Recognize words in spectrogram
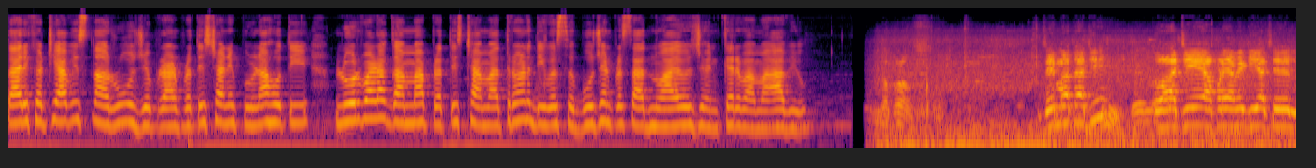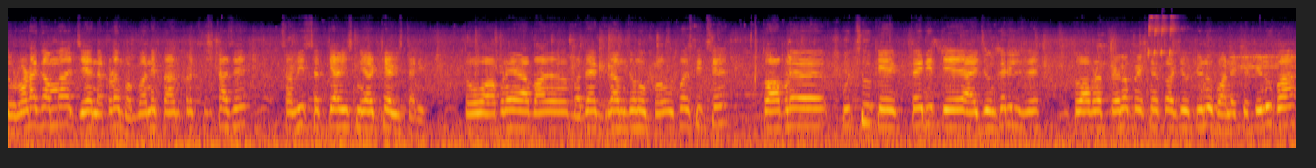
તારીખ અઠ્યાવીસના રોજ પ્રાણ પ્રતિષ્ઠાની પૂર્ણાહુતિ લોરવાડા ગામમાં પ્રતિષ્ઠામાં ત્રણ દિવસ ભોજન પ્રસાદનું આયોજન કરવામાં આવ્યું. જય માતાજી. તો આજે આપણે આવી ગયા છે લોરવાડા ગામમાં જે નકળો ભગવાનની પ્રાણ પ્રતિષ્ઠા છે છવ્વીસ સત્યાવીસ ને અઠ્યાવીસ તારીખ. તો આપણે આ બા- બધા ગ્રામજનો ઉપ- ઉપસ્થિત છે. તો આપણે પૂછ્યું કે કઈ રીતે આયોજન કરેલું છે. તો આપણે પહેલો પ્રશ્ન કરશું ટીનુભાને કે ટીનુભા?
